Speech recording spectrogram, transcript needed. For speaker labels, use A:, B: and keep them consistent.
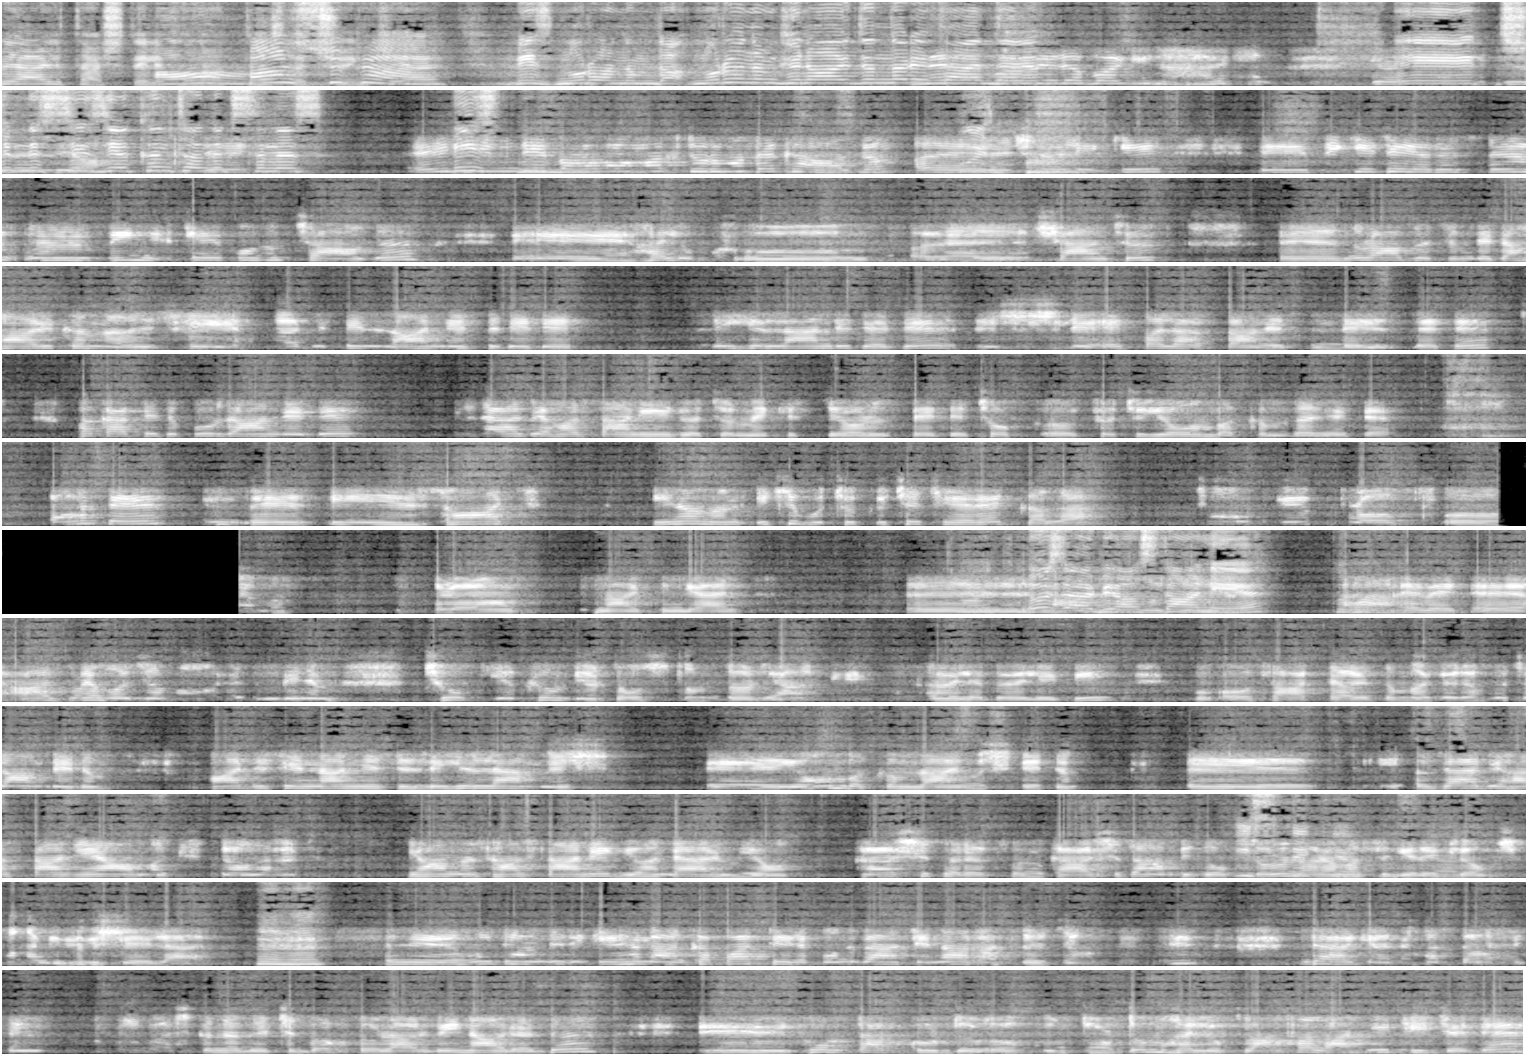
A: Yerlitaş telefon
B: Aa,
A: attığımızda
C: aa, süper.
A: çünkü. Biz Nur Hanım'da, Nur Hanım günaydınlar efendim.
B: Merhaba merhaba günaydın.
A: Ee,
B: Görüşmek
A: şimdi
B: üzere
A: siz
B: ya.
A: yakın tanıksınız.
B: E,
A: Biz-
B: şimdi bağlanmak durumunda kaldım. Ee,
A: Buyurun.
B: şöyle ki e, bir gece yarısı e, benim telefonum çaldı. E, Haluk e, e, Şentürk. E, Nur ablacığım dedi harikanın şey hadisenin annesi dedi zehirlendi dedi. E, Şişli Etbal Hastanesi'ndeyiz dedi. Fakat dedi buradan dedi güzel bir hastaneye götürmek istiyoruz dedi. Çok e, kötü yoğun bakımda dedi. Ben de e, e, saat inanın iki buçuk üçe çeyrek kala çok büyük prof e, Florence Nightingale e,
A: Özel bir hastaneye.
B: Ha, evet e, Azmi hocamı aradım. Benim çok yakın bir dostumdur yani. Öyle böyle değil. Bu, o saatte aradığıma göre hocam dedim hadisenin annesi zehirlenmiş. E, yoğun bakımdaymış dedim. E, özel bir hastaneye almak istiyorlar. Yalnız hastane göndermiyor. Karşı tarafın, karşıdan bir doktorun
C: İstek
B: araması gerekiyormuş. Bunun gibi bir şeyler.
A: Hı hı.
B: Ee, hocam dedi ki hemen kapat telefonu ben seni arattıracağım dedi. Derken hastaneden başka nöbetçi doktorlar beni aradı. Ee, kontak kurdu, kurdurdum Haluk'la falan neticede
